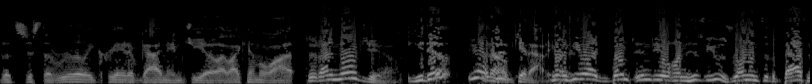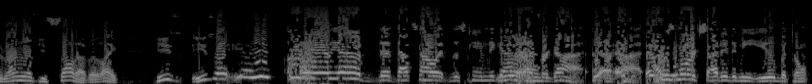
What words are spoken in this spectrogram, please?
that's just a really creative guy named Gio. I like him a lot. Dude, I know Gio. You do? Yeah, no, dude. get out of here. No, here. he like bumped into you on his. He was running to the bathroom. I don't know if you saw that, but like He's he's like know, he's, Oh yeah, that, that's how it, this came together. I forgot. Yeah, I forgot. it I was more excited to meet you, but don't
